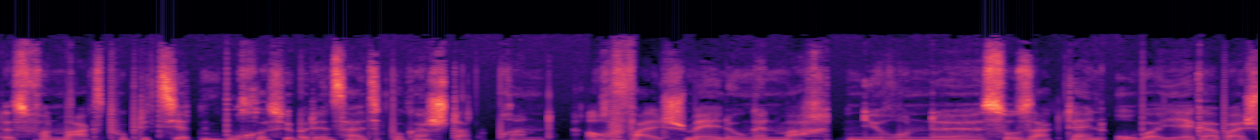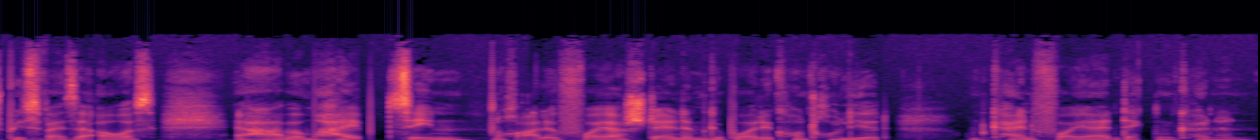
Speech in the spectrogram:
des von Marx publizierten Buches über den Salzburger Stadtbrand. Auch Falschmeldungen machten die Runde. So sagte ein Oberjäger beispielsweise aus, er habe um halb zehn noch alle Feuerstellen im Gebäude kontrolliert und kein Feuer entdecken können.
